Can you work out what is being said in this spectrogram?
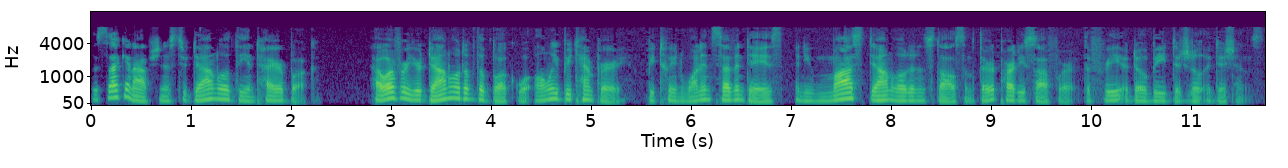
The second option is to download the entire book. However, your download of the book will only be temporary, between 1 and 7 days, and you must download and install some third-party software, the free Adobe Digital Editions.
